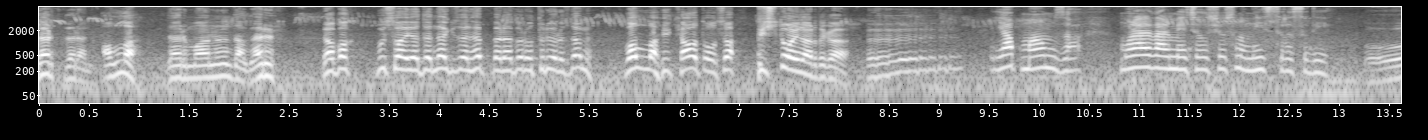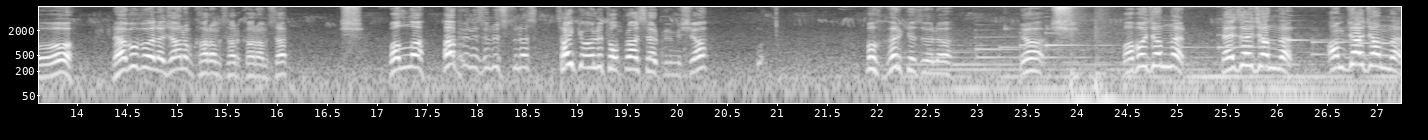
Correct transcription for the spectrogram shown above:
Dert veren Allah dermanını da verir. Ya bak bu sayede ne güzel hep beraber oturuyoruz değil mi? Vallahi kağıt olsa pişti oynardık ha. Yapma Hamza. Moral vermeye çalışıyorsun ama hiç sırası değil. Oo, ne bu böyle canım karamsar karamsar? Şş, vallahi hepinizin üstüne sanki ölü toprağa serpilmiş ya. Bak herkes öyle ha. Ya şş, babacanlar, teyzecanlar, amcacanlar.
